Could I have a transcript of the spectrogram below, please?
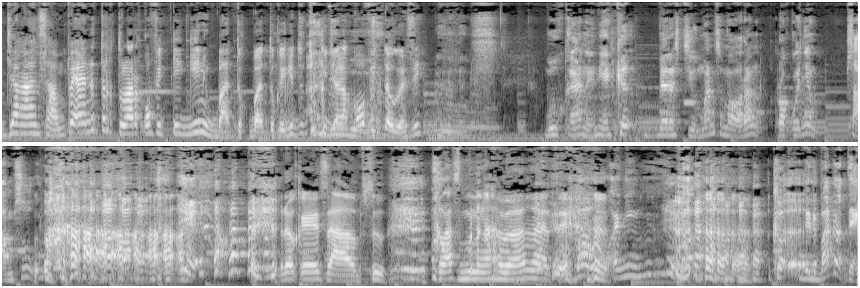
Jangan sampai Anda tertular Covid kayak gini, batuk-batuk kayak gitu tuh gejala Covid tau gak sih? Bukan ini Eke beres ciuman sama orang rokoknya Samsu. Roknya Samsu, kelas menengah banget ya. Bau anjing. Kok jadi badut ya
